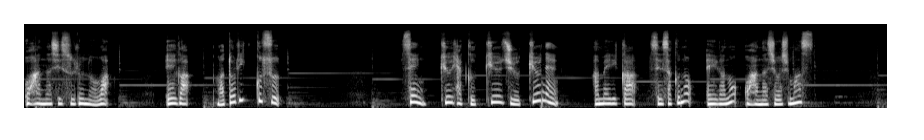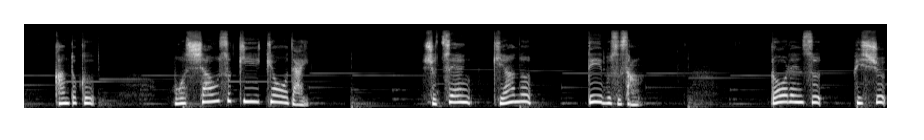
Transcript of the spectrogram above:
お話しするのは映画マトリックス1999年アメリカ制作の映画のお話をします。監督、ウォッシャウスキー兄弟。出演、キアヌ・リーブスさん。ローレンス・フィッシュ・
